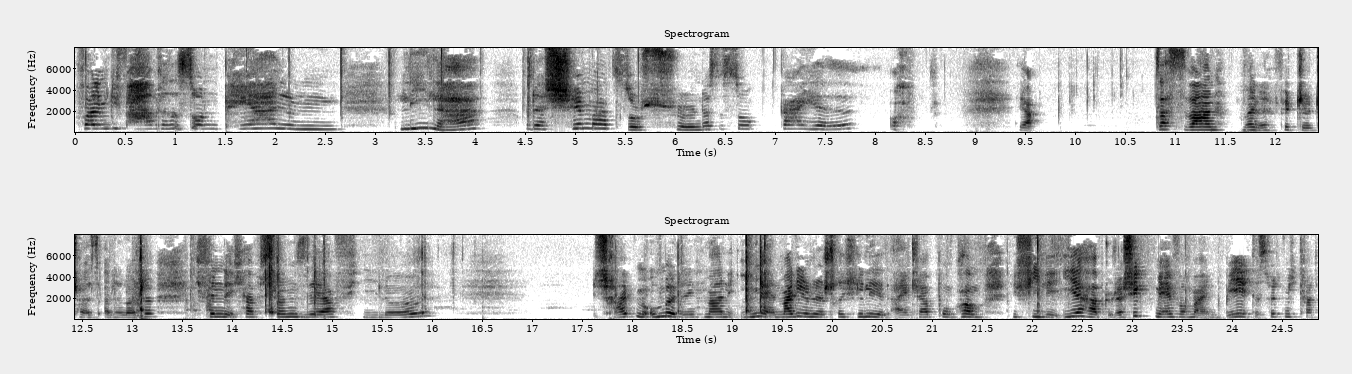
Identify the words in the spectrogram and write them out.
Vor allem die Farbe, das ist so ein Perlenlila. Und der schimmert so schön. Das ist so geil. Oh. Ja. Das waren meine Fidget Toys, alle Leute. Ich finde, ich habe schon sehr viele schreibt mir unbedingt mal eine E-Mail an mali-hilly.icloud.com, wie viele ihr habt. Oder schickt mir einfach mal ein Bild. Das würde mich gerade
